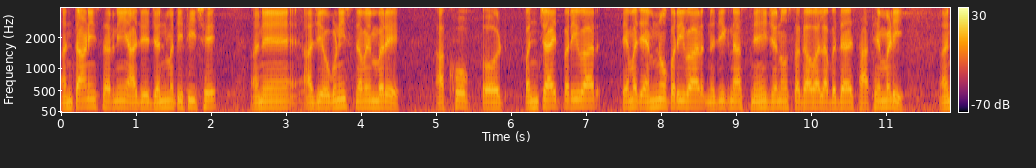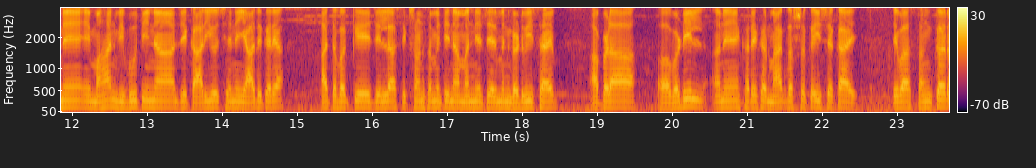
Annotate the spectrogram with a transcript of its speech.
અંતાણી સરની આજે જન્મતિથિ છે અને આજે ઓગણીસ નવેમ્બરે આખો પંચાયત પરિવાર તેમજ એમનો પરિવાર નજીકના સ્નેહીજનો સગાવાલા બધાએ સાથે મળી અને એ મહાન વિભૂતિના જે કાર્યો છે એને યાદ કર્યા. આ તબક્કે જિલ્લા શિક્ષણ સમિતિના માન્ય ચેરમેન ગઢવી સાહેબ, આપણા વડીલ અને ખરેખર માર્ગદર્શક કહી શકાય એવા શંકર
